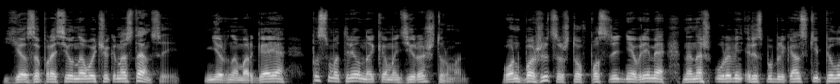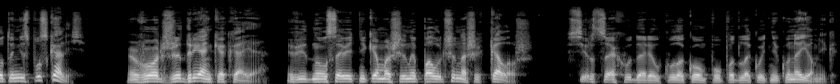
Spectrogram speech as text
«Я запросил наводчика на станции». Нервно моргая, посмотрел на командира штурман. Он божится, что в последнее время на наш уровень республиканские пилоты не спускались. Вот же дрянь какая! Видно, у советника машины получше наших калош. В сердцах ударил кулаком по подлокотнику наемник.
